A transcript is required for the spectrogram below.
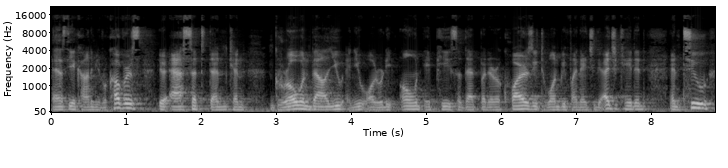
as the economy recovers, your asset then can grow in value and you already own a piece of that, but it requires you to one, be financially educated and two,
